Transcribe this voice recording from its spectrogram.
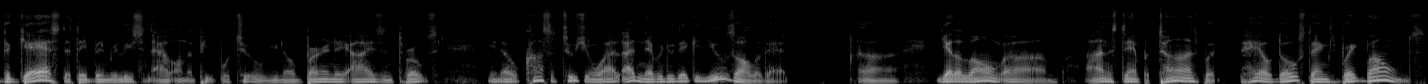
the gas that they've been releasing out on the people too, you know, burning their eyes and throats. You know, constitution wise, I never knew they could use all of that. Uh, yet alone, um, I understand batons, but hell, those things break bones.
